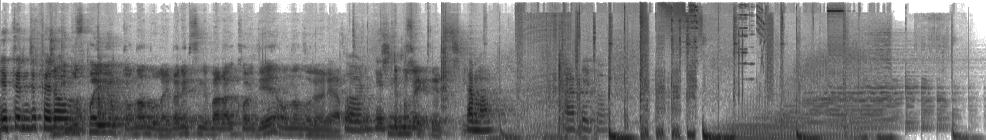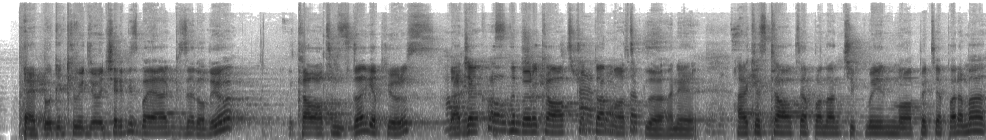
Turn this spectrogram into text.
yeterince ferah Çünkü olmadı. buz payı yoktu ondan dolayı. Ben hepsini bana koy diye ondan dolayı öyle yaptım. Doğru, Şimdi getirdim. buz ekleriz. Tamam. Afiyet olsun. Evet bugünkü video içeriğimiz bayağı güzel oluyor. Kahvaltımızı da yapıyoruz. Bence aslında böyle kahvaltı çok daha Afiyet mantıklı. Hani herkes kahvaltı yapmadan çıkmayın, muhabbet yapar ama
